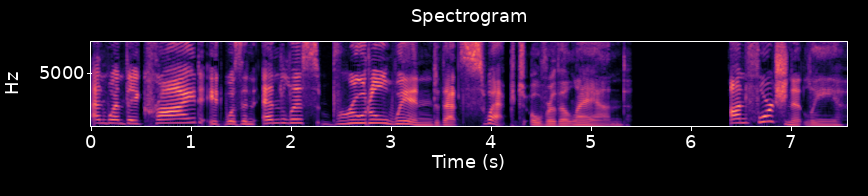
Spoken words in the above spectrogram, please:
and when they cried, it was an endless, brutal wind that swept over the land. Unfortunately,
